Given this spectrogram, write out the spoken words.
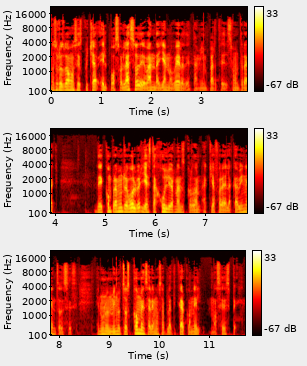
Nosotros vamos a escuchar El Pozolazo de Banda Llano Verde, también parte del soundtrack de Cómprame un revólver. Ya está Julio Hernández Cordón aquí afuera de la cabina, entonces en unos minutos comenzaremos a platicar con él. No se despeguen.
